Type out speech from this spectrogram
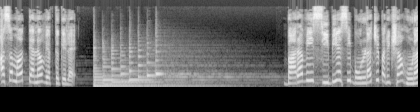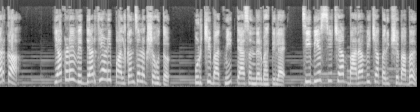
असं मत त्यानं व्यक्त केलंय. बारावी सीबीएसई बोर्डाची परीक्षा होणार का? याकडे विद्यार्थी आणि पालकांचं लक्ष होतं. पुढची बातमी त्या संदर्भातील आहे. सीबीएसईच्या बारावीच्या परीक्षेबाबत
